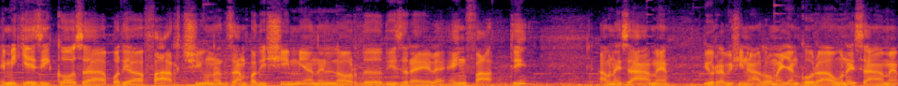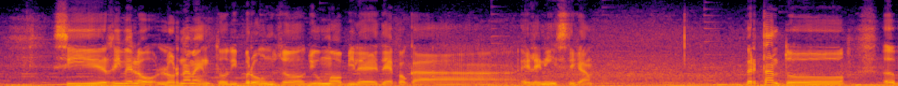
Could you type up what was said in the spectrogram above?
e mi chiesi cosa poteva farci una zampa di scimmia nel nord di Israele e infatti a un esame più ravvicinato, o meglio ancora a un esame, si rivelò l'ornamento di bronzo di un mobile d'epoca ellenistica. Pertanto eh,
